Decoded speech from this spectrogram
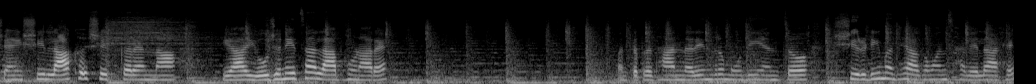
शहाऐंशी लाख शेतकऱ्यांना या योजनेचा लाभ होणार आहे. पंतप्रधान नरेंद्र मोदी यांचं शिर्डीमध्ये आगमन झालेलं आहे.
